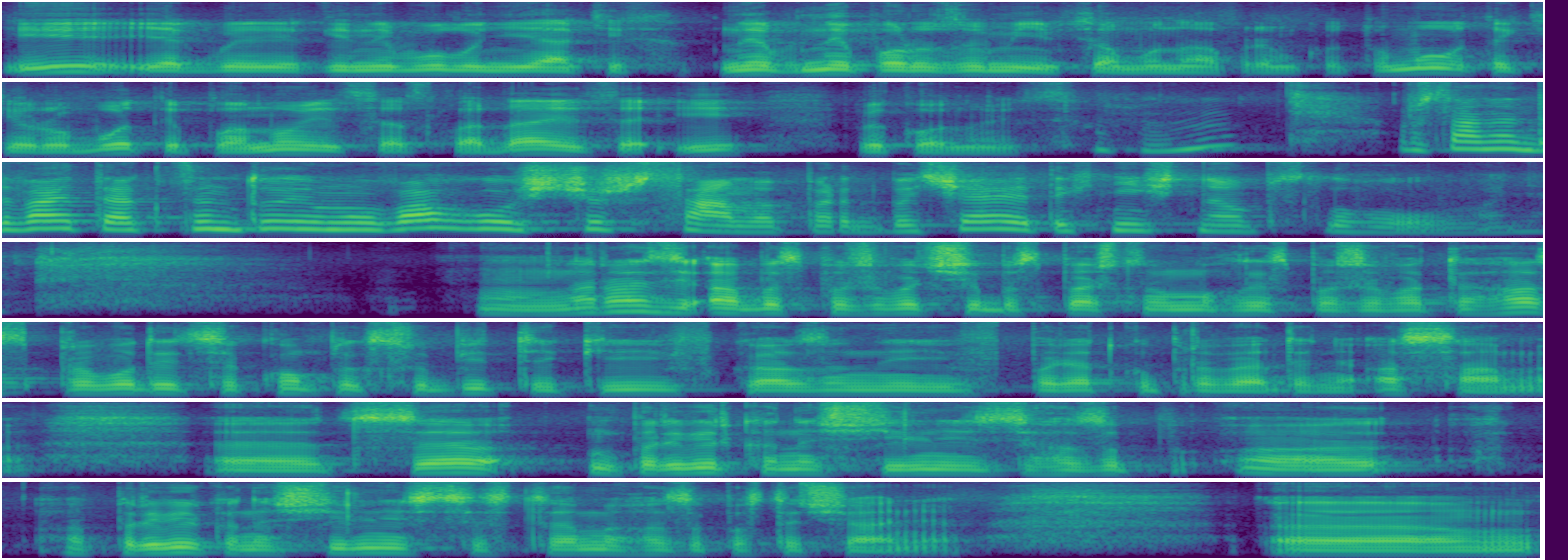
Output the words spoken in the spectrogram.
І якби і не було ніяких не- непорозумінь в цьому напрямку. Тому такі роботи плануються, складаються і виконуються. Мгм. Руслане, давайте акцентуємо увагу, що ж саме передбачає технічне обслуговування. Наразі, аби споживачі безпечно могли споживати газ, проводиться комплекс робіт, який вказаний в порядку проведення. А саме, е, це перевірка на щільність, газоп... е, перевірка на щільність системи газопостачання, е, ну,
